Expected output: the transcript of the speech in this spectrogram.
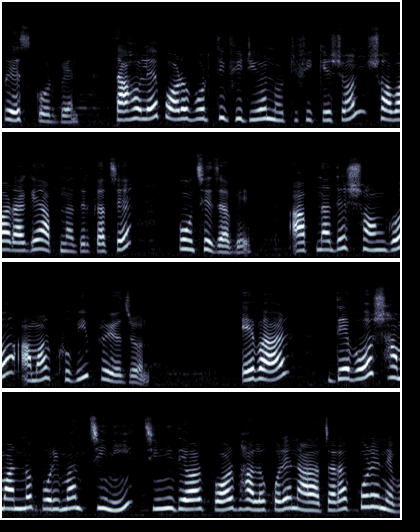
প্রেস করবেন। তাহলে পরবর্তী ভিডিও নোটিফিকেশন সবার আগে আপনাদের কাছে পৌঁছে যাবে। আপনাদের সঙ্গ আমার খুবই প্রয়োজন। এবার দেব সামান্য পরিমাণ চিনি। চিনি দেওয়ার পর ভালো করে নাড়াচাড়া করে নেব।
